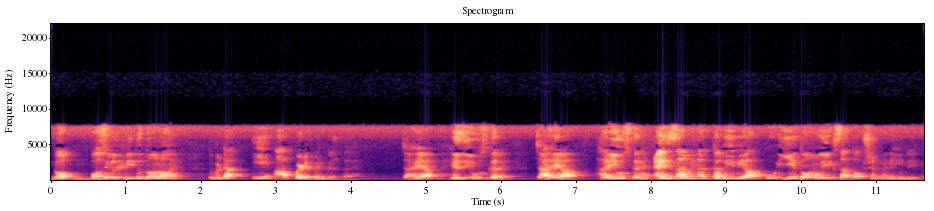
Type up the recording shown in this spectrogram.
पॉसिबिलिटी तो दोनों है। तो बेटा, ये आप पर डिपेंड करता है। चाहे आप हिज यूज़ करें चाहे आप हर यूज़ करें एग्जामिनर कभी भी आपको ये दोनों एक साथ ऑप्शन में नहीं देगा।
